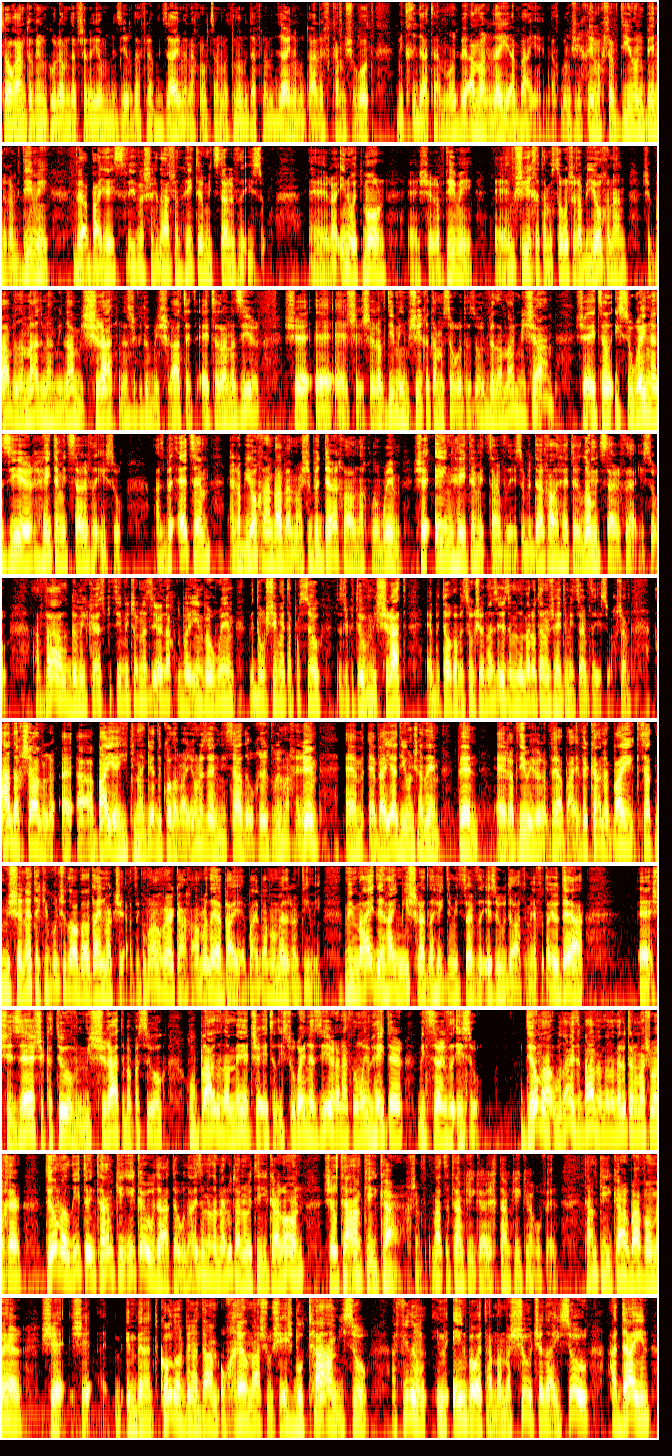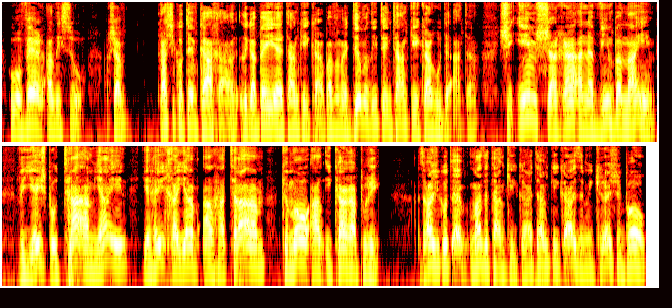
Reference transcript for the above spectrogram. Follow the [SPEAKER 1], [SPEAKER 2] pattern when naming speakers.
[SPEAKER 1] צהריים טובים לכולם, דף של היום נזיר דף ל"ז, ואנחנו מצאנו אתמול בדף ל"ז עמוד א', כמה שורות מתחילת העמוד, באמר לי אביי. אנחנו ממשיכים עכשיו דיון בין רב דימי ואביי סביב השאלה של היתר מצטרף לאיסור. אה, ראינו אתמול אה, שרב דימי אה, המשיך את המסורת של רבי יוחנן, שבא ולמד מהמילה משרת, מזה שכתוב משרת אצל הנזיר, ש, ש, שרב דימי המשיך את המסורת הזאת, ולמד משם שאצל איסורי נזיר, היית מצטרף לאיסור. אז בעצם רבי יוחנן בא ואמר שבדרך כלל אנחנו אומרים שאין היתר מצטרף לאיסור, בדרך כלל ההיתר לא מצטרף לאיסור. אבל במקרה הספציפי של נזיר אנחנו באים ואומרים ודורשים את הפסוק, זה שכתוב משרת אה, בתוך הפסוק של נזיר, זה מלמד אותנו שהיתר מצטרף לאיסור. עכשיו, עד עכשיו אה, אה, אביי התנגד לכל הרעיון הזה, ניסה להוכיח דברים אחרים, והיה דיון שלם בין רב דימי ואביי, וכאן אביי קצת משנה את הכיוון שלו, אבל עדיין מקשה. אז הגמרא אומר ככה, אמר לי אביי, אביי בא ואומר לרב דימי, ממאי דהי משרד להיתם מצטרף לאיזה הודעת? מאיפה אתה יודע אה, שזה שכתוב משרת בפסוק, הוא בא ללמד שאצל איסורי נזיר אנחנו אומרים היתר מצטרף לאיסור. דילמה, אולי זה בא ומלמד אותנו משהו אחר. דילמה ליטן טעם כעיקר הוא דעתו. אולי זה מלמד אותנו את העיקרון של טעם כעיקר. עכשיו, מה זה טעם כעיקר? איך טעם כעיקר עובד? טעם כעיקר בא ואומר שאם כל עוד בן אדם אוכל משהו שיש בו טעם איסור, אפילו אם אין בו את הממשות של האיסור, עדיין הוא עובר על איסור. עכשיו, רש"י כותב ככה, לגבי uh, טעם כעיקר, בא ואומר, דילמה ליטין טעם כעיקר הוא דעתה, שאם שרה ענבים במים ויש בו טעם יין, יהא חייב על הטעם כמו על עיקר הפרי. אז רש"י כותב, מה זה טעם כעיקר? טעם כעיקר זה מקרה שבו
